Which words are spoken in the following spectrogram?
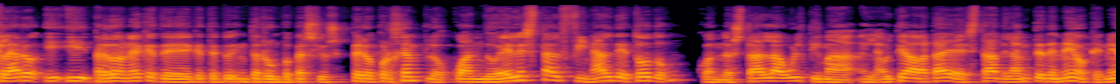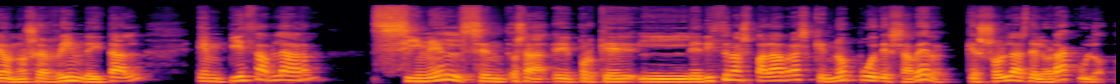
Claro, y, perdón eh, que, te, que, te, interrumpo, Persius, pero por ejemplo, cuando él está al final de todo, cuando está en la última, en la última batalla, está delante de Neo, que Neo no se rinde y tal, empieza a hablar sin él, o sea, eh, porque le dice unas palabras que no puede saber, que son las del oráculo.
